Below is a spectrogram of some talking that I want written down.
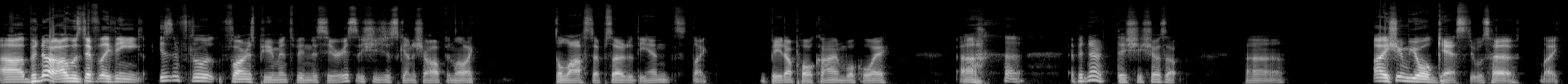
Uh, but no, I was definitely thinking, isn't Fl- Florence Pugh meant to be in this series? Is she just going to show up in the, like the last episode at the end, like beat up Hawkeye and walk away? Uh, but no, there she shows up. Uh, I assume you all guessed it was her. Like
